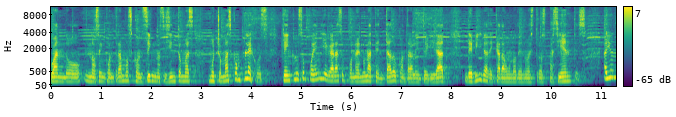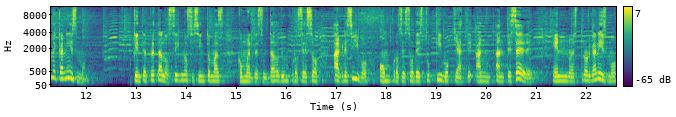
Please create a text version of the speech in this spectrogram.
cuando nos encontramos con signos y síntomas mucho más complejos que incluso pueden llegar a suponer un atentado contra la integridad de vida de cada uno de nuestros pacientes. Hay un mecanismo que interpreta los signos y síntomas como el resultado de un proceso agresivo o un proceso destructivo que antecede en nuestro organismo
